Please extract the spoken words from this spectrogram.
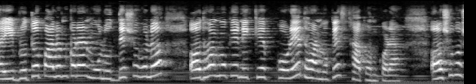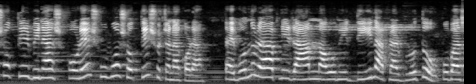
তাই এই ব্রত পালন করার মূল উদ্দেশ্য হলো অধর্মকে নিক্ষেপ করে ধর্মকে স্থাপন করা, অশুভ শক্তির বিনাশ করে শুভ শক্তির সূচনা করা। তাই বন্ধুরা, আপনি রাম নবমীর দিন আপনার ব্রত উপবাস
